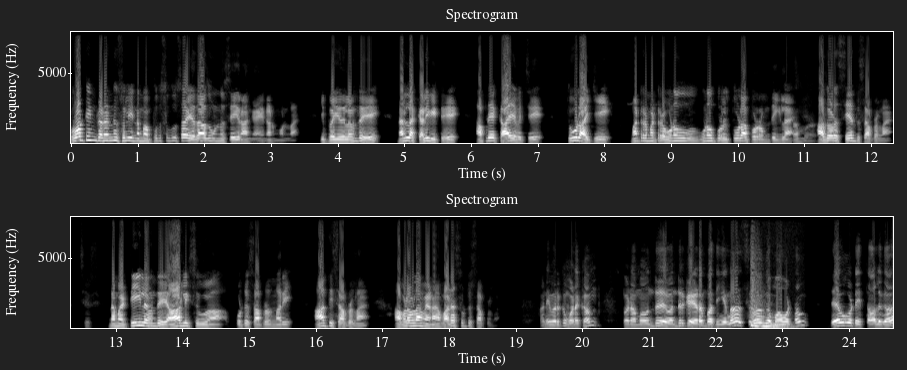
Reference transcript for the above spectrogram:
புரோட்டீன் கடன்னு சொல்லி நம்ம புதுசு புதுசா ஏதாவது ஒண்ணு செய்யறாங்க என்னென்னலாம் இப்ப இதுல வந்து நல்லா கழுவிட்டு அப்படியே காய வச்சு தூளாக்கி மற்ற மற்ற உணவு உணவுப் பொருள் தூளா போடுறோம் பார்த்தீங்களா? அதோட சேர்த்து சாப்பிடலாம். நம்ம டீல வந்து ஹார்லிக்ஸ் போட்டு சாப்பிடுறது மாதிரி ஆத்தி சாப்பிடலாம். அவ்வளவுலாம் வேணாம் வடை சுட்டு சாப்பிடலாம். அனைவருக்கும் வணக்கம். இப்ப நம்ம வந்து வந்திருக்க இடம் பாத்தீங்கன்னா சிவகங்கை மாவட்டம் தேவகோட்டை தாலுகா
